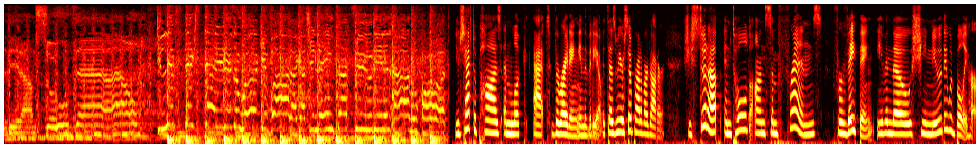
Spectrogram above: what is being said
that I'm so down. You just have to pause and look at the writing in the video. It says, We are so proud of our daughter. She stood up and told on some friends for vaping, even though she knew they would bully her.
